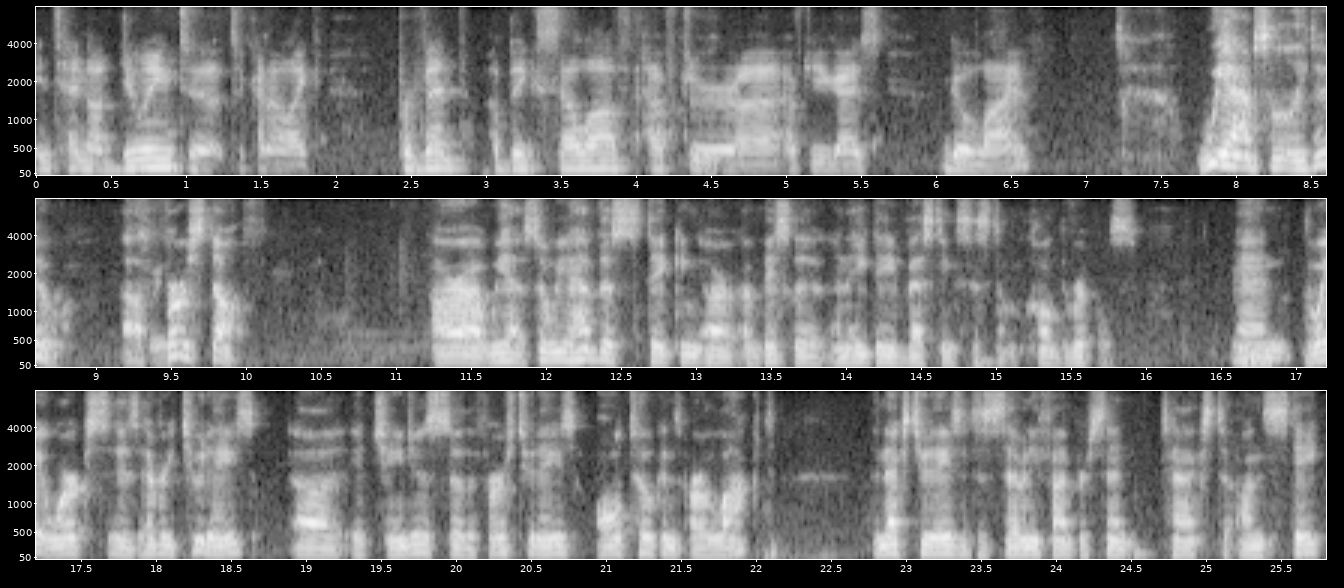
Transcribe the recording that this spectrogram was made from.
intend on doing to to kind of like prevent a big sell-off after uh, after you guys go live? We absolutely do. Uh, first off, our uh, we have so we have this staking, or uh, basically an eight-day vesting system called the Ripples, mm-hmm. and the way it works is every two days uh, it changes. So the first two days, all tokens are locked. The next two days, it's a 75% tax to unstake.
